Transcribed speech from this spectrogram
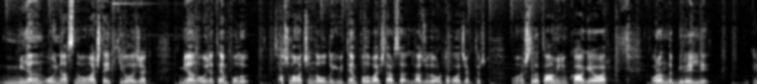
Milan'ın oyunu aslında bu maçta etkili olacak. Milan oyuna tempolu Sassuolo maçında olduğu gibi tempolu başlarsa Lazio da ortak olacaktır. Bu maçta da tahminim KG var. Oranı da 1.50 e,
